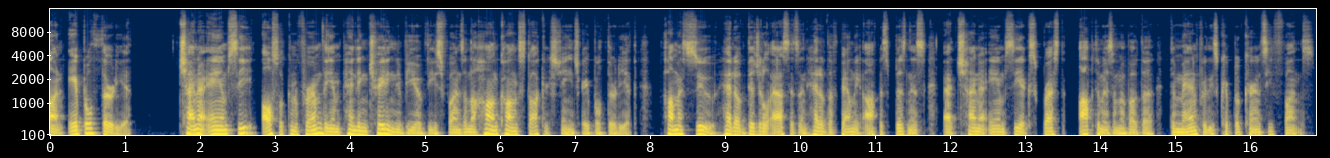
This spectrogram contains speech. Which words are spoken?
on April 30th. China AMC also confirmed the impending trading debut of these funds on the Hong Kong Stock Exchange April 30th. Thomas Zhu, head of digital assets and head of the family office business at China AMC, expressed optimism about the demand for these cryptocurrency funds.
